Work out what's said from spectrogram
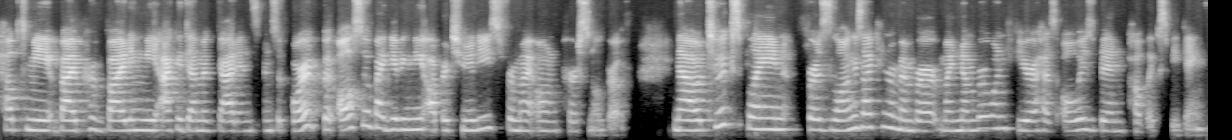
helped me by providing me academic guidance and support, but also by giving me opportunities for my own personal growth. Now, to explain, for as long as I can remember, my number one fear has always been public speaking.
